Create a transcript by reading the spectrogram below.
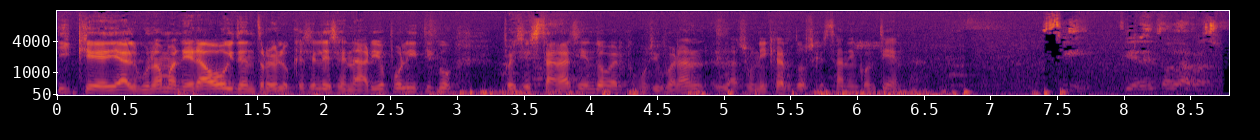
y que de alguna manera hoy dentro de lo que es el escenario político, pues se están haciendo ver como si fueran las únicas dos que están en contienda. Sí, tiene toda la razón.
